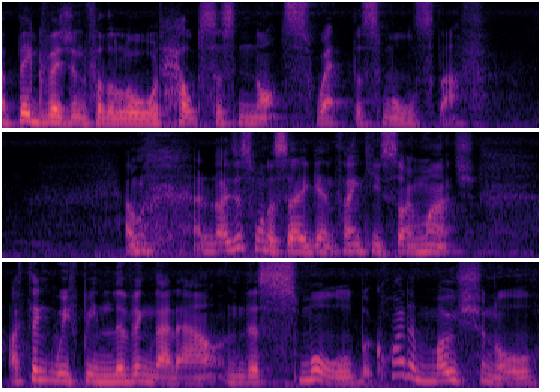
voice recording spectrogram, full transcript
a big vision for the Lord helps us not sweat the small stuff. And, and I just want to say again, thank you so much. I think we've been living that out in this small but quite emotional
